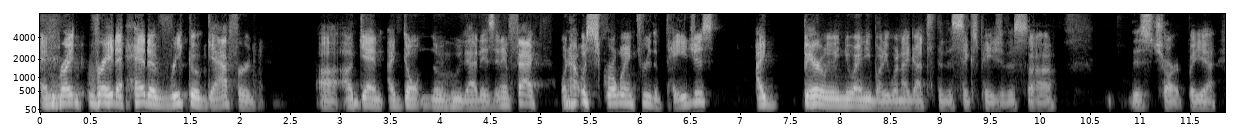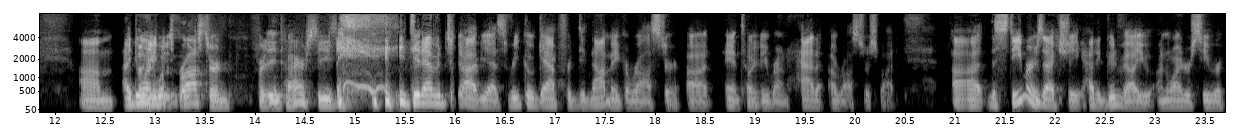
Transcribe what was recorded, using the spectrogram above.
and right right ahead of Rico Gafford. Uh, again, I don't know who that is. And in fact, when I was scrolling through the pages, I barely knew anybody when I got to the sixth page of this uh, this chart. But yeah, um, I do But he to was rostered for the entire season. he did have a job. Yes, Rico Gafford did not make a roster. Uh, Antonio Brown had a roster spot. Uh, the Steamers actually had a good value on wide receiver.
